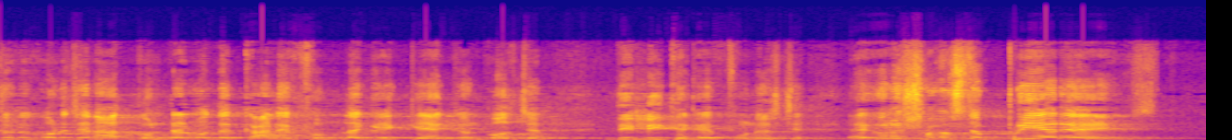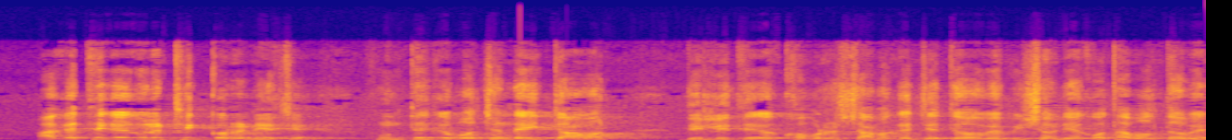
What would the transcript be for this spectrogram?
শুরু করেছেন, আধ ঘণ্টার মধ্যে কানে ফোন লাগিয়ে কে একজন বলছেন, দিল্লি থেকে ফোন এসছে। এগুলো সমস্ত প্রিয়ারেঞ্জ আগে থেকে এগুলো ঠিক করে নিয়েছে। ফোন থেকে বলছেন, এই তো আমার দিল্লি থেকে খবর এসছে, আমাকে যেতে হবে, বিষয় নিয়ে কথা বলতে হবে।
